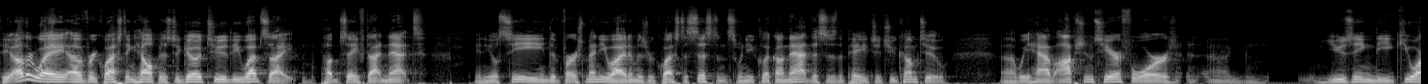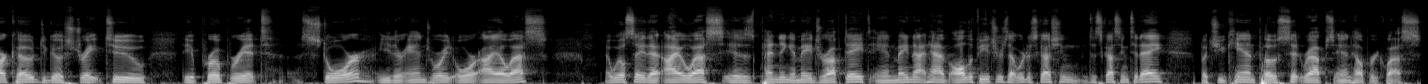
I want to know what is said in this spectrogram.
The other way of requesting help is to go to the website, pubsafe.net, and you'll see the first menu item is Request Assistance. When you click on that, this is the page that you come to. Uh, we have options here for uh, using the QR code to go straight to the appropriate store, either Android or iOS. I will say that iOS is pending a major update and may not have all the features that we're discussing discussing today, but you can post sit reps and help requests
